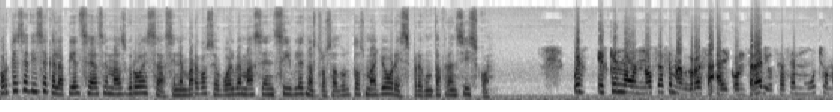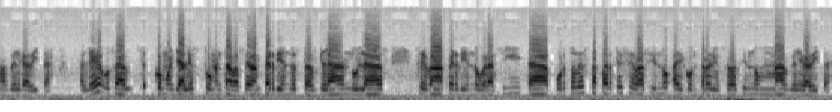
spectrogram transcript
¿Por qué se dice que la piel se hace más gruesa, sin embargo se vuelve más sensibles nuestros adultos mayores? Pregunta Francisco. Pues es que no, no se hace más gruesa, al contrario, se hace mucho más delgadita, ¿sale? O sea, se- como ya les comentaba, se van perdiendo estas glándulas, se va perdiendo grasita, por toda esta parte se va haciendo, al contrario, se va haciendo más delgadita.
